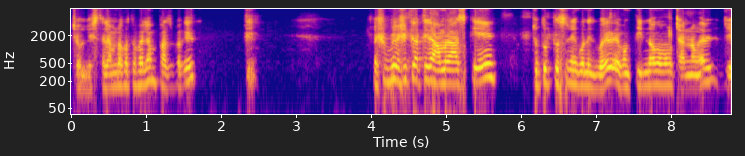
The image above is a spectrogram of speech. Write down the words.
চল্লিশ। তাহলে আমরা কত পেলাম? পাঁচ ভাগের তিন। সুপ্রিয় শিক্ষার্থীরা, আমরা আজকে চতুর্থ শ্রেণি গণিত বইয়ের এবং তিন নং এবং চার নং এর যে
